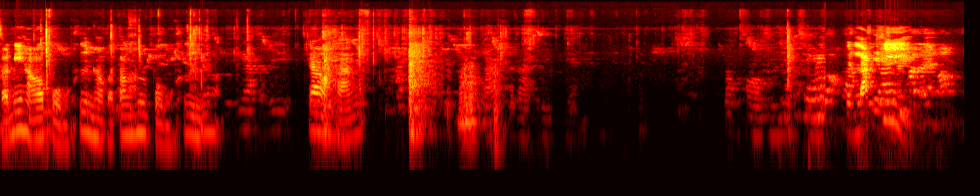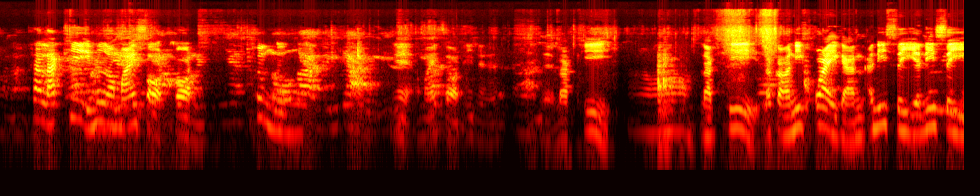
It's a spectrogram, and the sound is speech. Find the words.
ตอนนี้เขาเอาผมขึ้นเขาก็ต้องให้ผมขึ้นเก้าครั้ง เป็นลักที่ถ้าลักที่เมื่อเอาไม้สอดก่อน ครึ่งหนึ่งเนี่ยเอาไม้สอดนี่นะ เนี่ยลักที่ลักที่แล้วก็อันนี้ไขว้กัน อันนี้สี่อันนี้สี่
